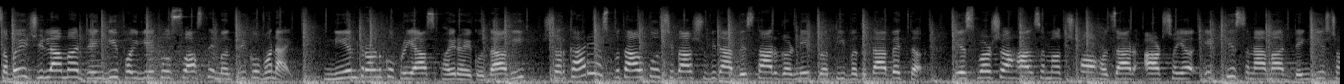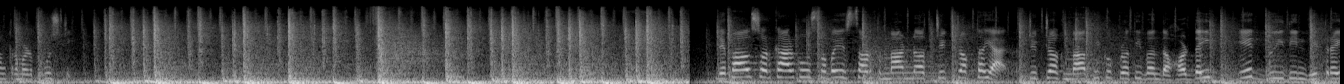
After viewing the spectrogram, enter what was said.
सबै जिल्लामा डेङ्गी फैलिएको स्वास्थ्य मन्त्रीको भनाई। नियन्त्रणको प्रयास भइरहेको दावी सरकारी अस्पतालको सेवा सुविधा विस्तार गर्ने प्रतिबद्धता व्यक्त। यस वर्ष हालसम्म छ हजार आठ सय एकतिसजनामा डेङ्गी संक्रमण पुष्टि। नेपाल सरकारको सबै शर्त मान्न टिकटक तयार। टिकटक माफीको प्रतिबन्ध हट्दै एक दुई दिनभित्रै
